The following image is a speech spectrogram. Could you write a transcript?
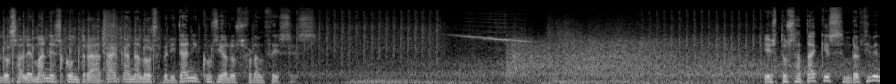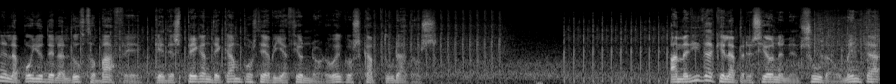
los alemanes contraatacan a los británicos y a los franceses. Estos ataques reciben el apoyo de la Luftwaffe, que despegan de campos de aviación noruegos capturados. A medida que la presión en el sur aumenta,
